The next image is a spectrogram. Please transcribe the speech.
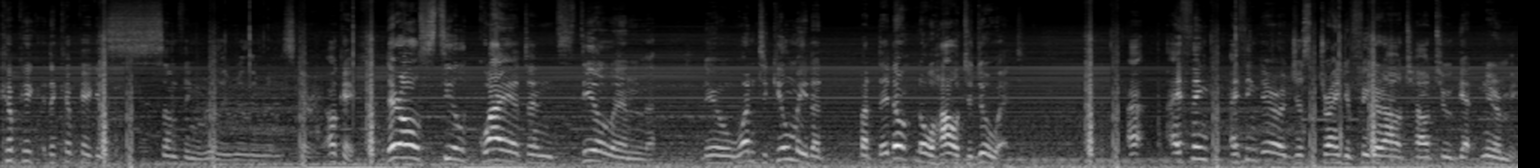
Cupcake. The cupcake is something really, really, really scary. Okay, they're all still quiet and still, and they want to kill me. That, but they don't know how to do it. I, think, I think they are just trying to figure out how to get near me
